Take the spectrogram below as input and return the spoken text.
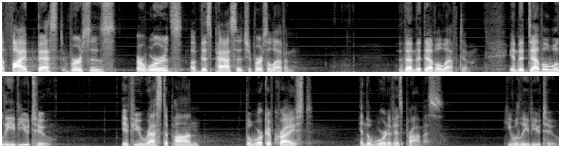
the five best verses or words of this passage, verse 11, then the devil left him. And the devil will leave you too if you rest upon the work of Christ and the word of his promise. He will leave you too.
